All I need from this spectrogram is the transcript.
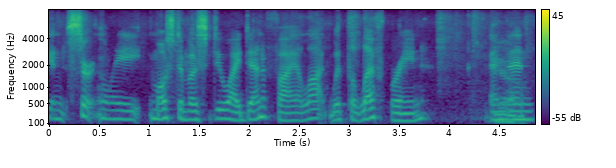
can certainly most of us do identify a lot with the left brain, and Yeah. then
